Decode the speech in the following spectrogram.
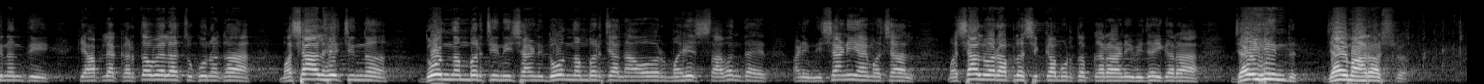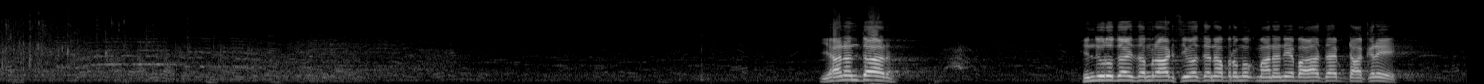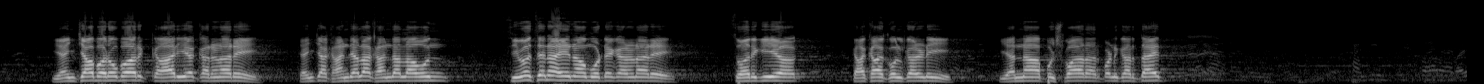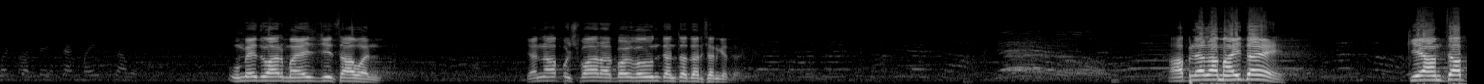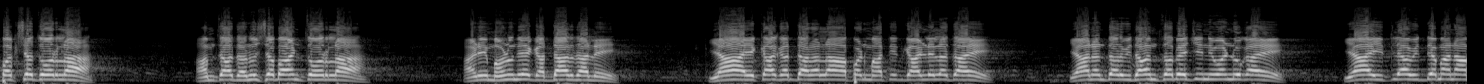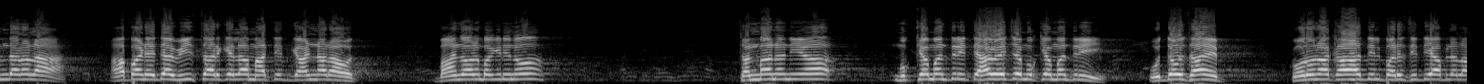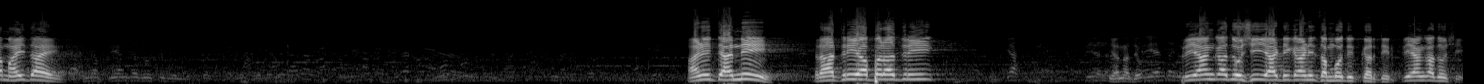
विनंती की आपल्या कर्तव्याला चुकू नका. मशाल हे चिन्ह दोन नंबरची निशाणी दोन नंबरच्या नावावर महेश सावंत आहेत आणि निशाणी आहे मशाल. मशालवर आपलं शिक्कामोर्तब करा आणि विजयी करा. जय हिंद जय महाराष्ट्र. यानंतर हिंदू हृदय सम्राट शिवसेना प्रमुख माननीय बाळासाहेब ठाकरे यांच्याबरोबर कार्य करणारे त्यांच्या खांद्याला खांदा लावून शिवसेना हे नाव मोठे करणारे स्वर्गीय काका कुलकर्णी यांना पुष्पहार अर्पण करतायत. उमेदवार महेशजी सावंत यांना पुष्पहार अर्पण करून त्यांचं दर्शन घेत आपल्याला माहीत आहे की आमचा पक्ष चोरला. आमचा धनुष्यबाण चोरला. आणि म्हणून हे गद्दार झाले. या एका गद्दाराला आपण मातीत गाडलेलंच आहे. यानंतर विधानसभेची निवडणूक आहे. या इथल्या विद्यमान आमदाराला आपण येत्या वीस तारखेला मातीत गाडणार आहोत. बांधवान भगिनीनो सन्माननीय मुख्यमंत्री त्यावेळेचे मुख्यमंत्री उद्धव साहेब कोरोना काळातील परिस्थिती आपल्याला माहीत आहे. आणि त्यांनी रात्री अपरात्री प्रियांका जोशी या ठिकाणी संबोधित करतील. प्रियांका जोशी.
